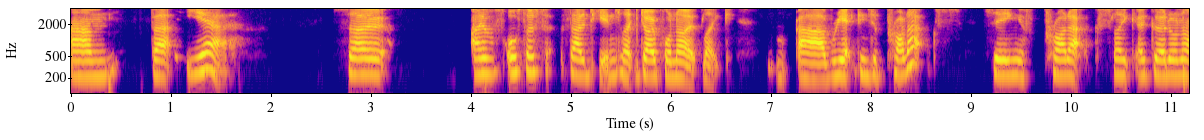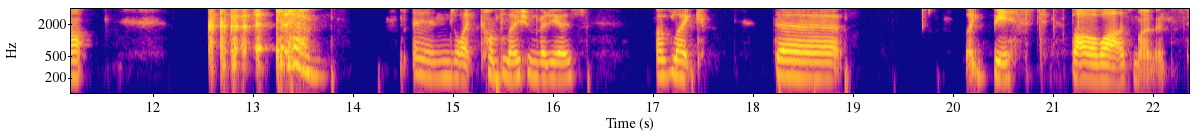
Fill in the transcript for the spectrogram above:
Um, but yeah, so I've also started to get into like dope or nope, like uh, reacting to products, seeing if products like are good or not, and like compilation videos of like the like best blah blah blah's moments.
